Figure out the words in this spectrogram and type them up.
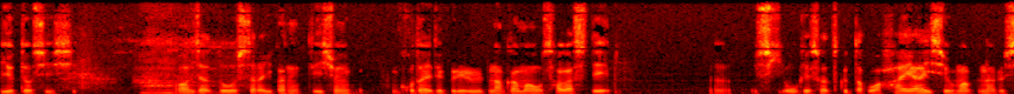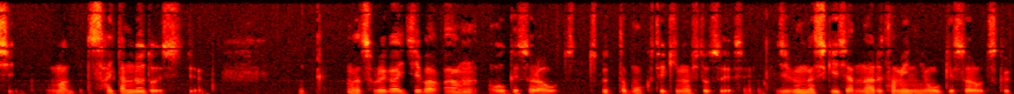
言ってほしいし、あじゃあどうしたらいいかねって一緒に答えてくれる仲間を探して、うん、オーケストラ作った方が早いし上手くなるし、まあ最短ルートですって。まあそれが一番オーケストラを作った目的の一つですよね。自分が指揮者になるためにオーケストラを作る。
